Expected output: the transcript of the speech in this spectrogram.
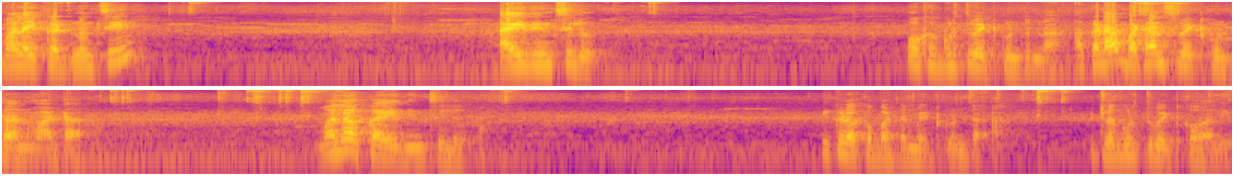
మళ్ళీ ఇక్కడి నుంచి ఐదు ఇంచులు ఒక గుర్తు పెట్టుకుంటున్నా. అక్కడ బటన్స్ పెట్టుకుంటా అనమాట మళ్ళీ ఒక ఐదు ఇంచులు. ఇక్కడ ఒక బటన్ పెట్టుకుంటా. ఇట్లా గుర్తు పెట్టుకోవాలి.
